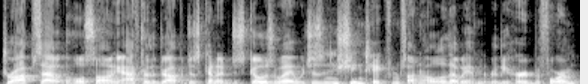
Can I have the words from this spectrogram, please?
drops out the whole song after the drop it just kind of just goes away which is an interesting take from San Holo that we haven't really heard before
